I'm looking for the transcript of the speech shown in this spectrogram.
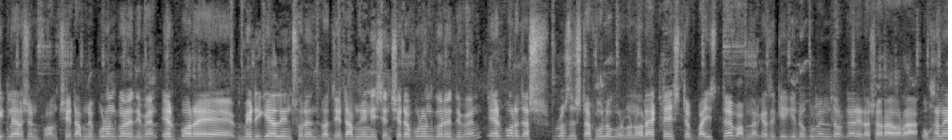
ডিক্লারেশন ফর্ম সেটা আপনি পূরণ করে দিবেন। এরপরে মেডিকেল ইন্স্যুরেন্স বা যেটা আপনি নিছেন, সেটা পূরণ করে দিবেন। এরপরে জাস্ট প্রসেসটা ফলো করবেন। ওরা একটা স্টেপ বাই স্টেপ আপনার কাছে কি কি ডকুমেন্ট দরকার, এটা সারা ওরা ওখানে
